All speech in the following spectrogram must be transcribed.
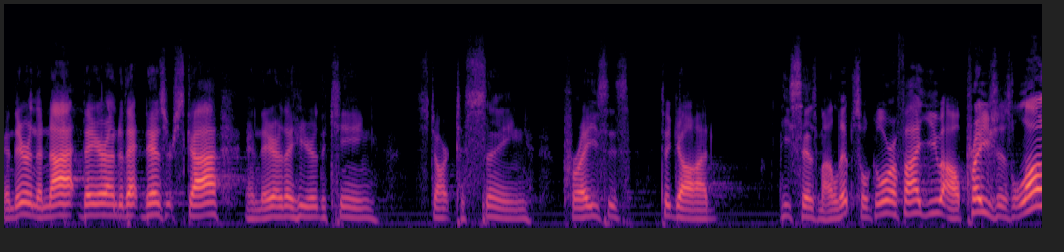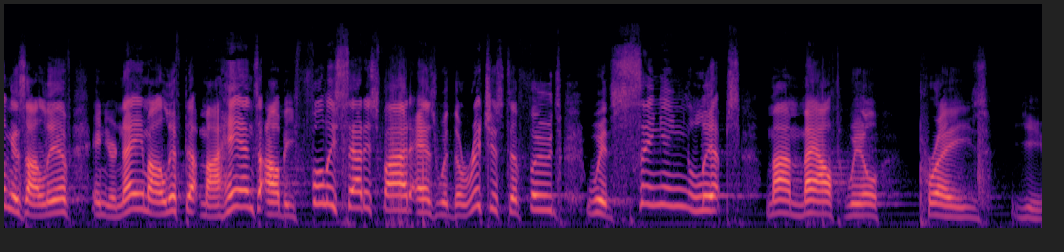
and they're in the night there under that desert sky, and there they hear the king start to sing praises to God he says, My lips will glorify you. I'll praise you as long as I live. In your name, I'll lift up my hands. I'll be fully satisfied as with the richest of foods. With singing lips, my mouth will praise you.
